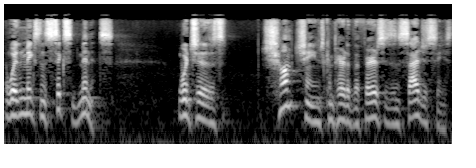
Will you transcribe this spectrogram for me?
and what it makes in six minutes, which is chump change compared to the Pharisees and Sadducees,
